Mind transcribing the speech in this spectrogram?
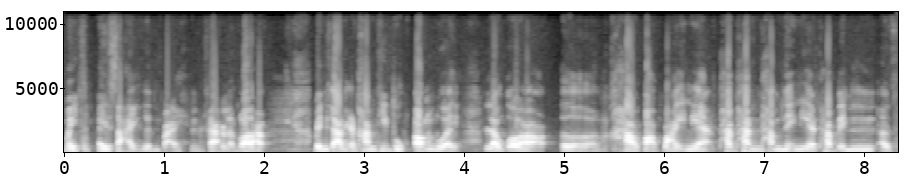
ไม่ไม่สายเกินไปนะคะแล้วก็เป็นการกระทำที่ถูกต้องด้วย แล้วก็ข่าวต่อไปเนี่ย ถ้าท่านทำในนี้ถ้าเป็นส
